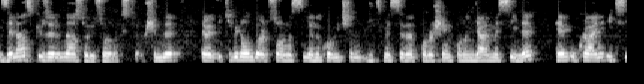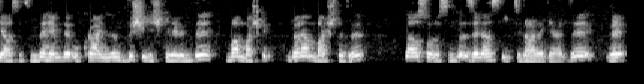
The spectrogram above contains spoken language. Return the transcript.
Zelenski üzerinden soruyu sormak istiyorum. Şimdi evet 2014 sonrası Yanukovic'in gitmesi ve Poroshenko'nun gelmesiyle hem Ukrayna iç siyasetinde hem de Ukrayna'nın dış ilişkilerinde bambaşka bir dönem başladı. Daha sonrasında Zelenski iktidara geldi ve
